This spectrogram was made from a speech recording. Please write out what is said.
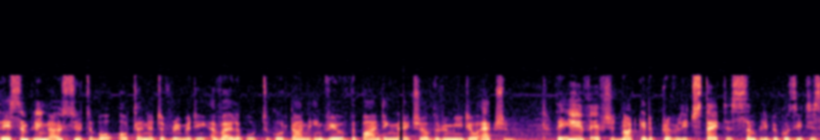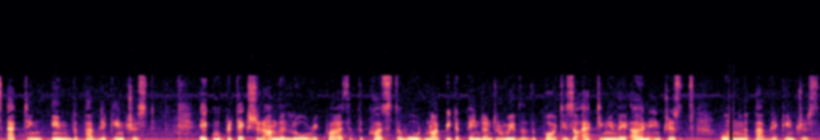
There is simply no suitable alternative remedy available to Gordhan in view of the binding nature of the remedial action. The EFF should not get a privileged status simply because it is acting in the public interest. Equal protection under law requires that the cost award not be dependent on whether the parties are acting in their own interests or in the public interest.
